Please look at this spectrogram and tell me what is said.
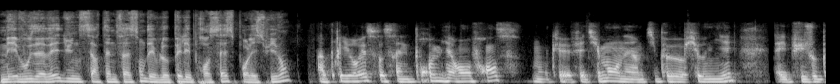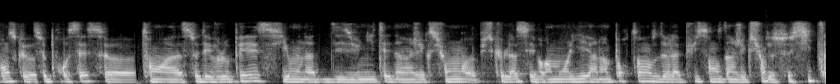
mais vous avez d'une certaine façon développé les process pour les suivants? A priori, ce serait une première en France. Donc effectivement, on est un petit peu pionnier. Et puis je pense que ce process euh, tend à se développer si on a des unités d'injection, euh, puisque là c'est vraiment lié à l'importance de la puissance d'injection de ce site.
